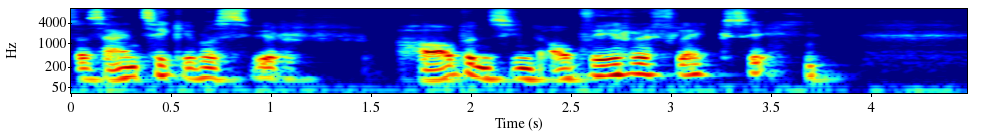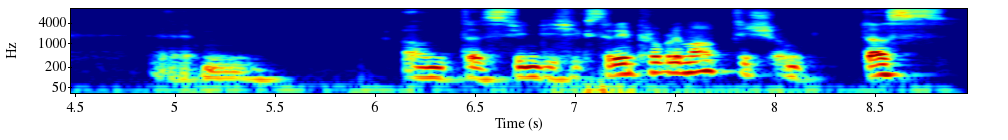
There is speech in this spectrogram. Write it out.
das Einzige, was wir haben, sind Abwehrreflexe. ähm, und das finde ich extrem problematisch. Und das,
